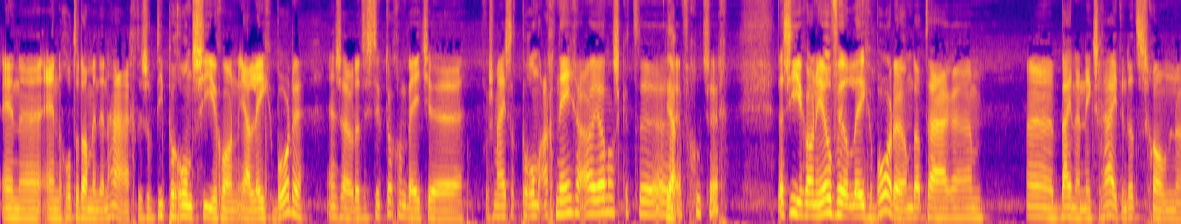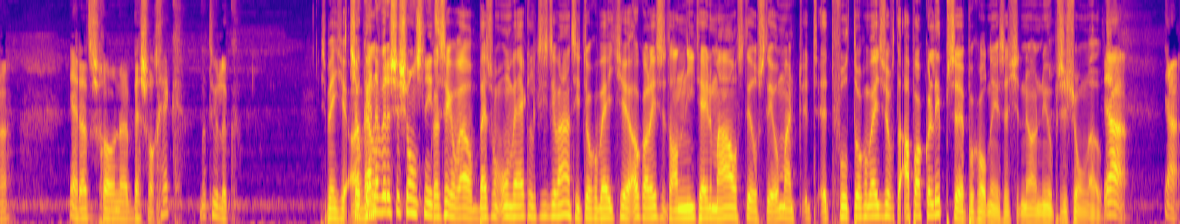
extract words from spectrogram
en, eh, en Rotterdam en Den Haag. Dus op die perrons zie je gewoon ja, lege borden en zo. Dat is natuurlijk toch een beetje... eh, volgens mij is dat perron 8-9, Arjan, als ik het eh, Ja. even goed zeg. Daar zie je gewoon heel veel lege borden, omdat daar ehm, eh, bijna niks rijdt. En dat is gewoon, ja, dat is gewoon best wel gek, natuurlijk. Is een beetje, Zo wel- kennen we de stations niet. zeggen, wel best wel een onwerkelijke situatie. Toch een beetje, ook al is het dan niet helemaal stil-stil, maar het, het voelt toch een beetje alsof de apocalypse begonnen is als je nou nu op het station loopt. Ja, ja,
